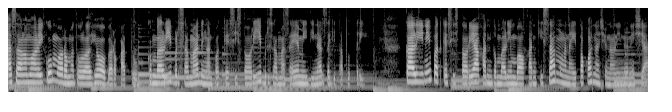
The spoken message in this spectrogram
Assalamualaikum warahmatullahi wabarakatuh. Kembali bersama dengan podcast History bersama saya Midinar Segita Putri. Kali ini podcast History akan kembali membawakan kisah mengenai tokoh nasional Indonesia.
